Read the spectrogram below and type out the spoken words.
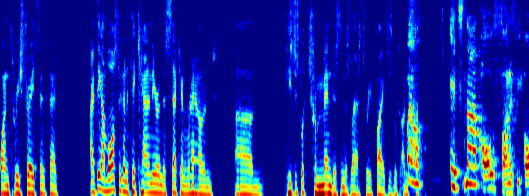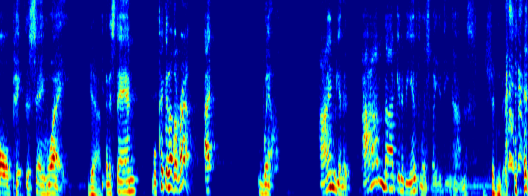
won three straight since then. I think I'm also going to take Cannonier in the second round. Um, he's just looked tremendous in his last three fights. He's looked well. It's not all fun if we all pick the same way. Yeah, you understand? We'll pick another round. I well, I'm gonna. I'm not gonna be influenced by you, Din Thomas. You shouldn't be.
